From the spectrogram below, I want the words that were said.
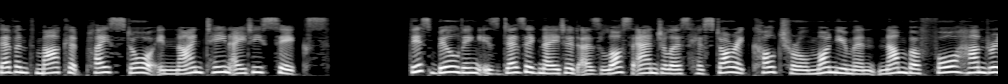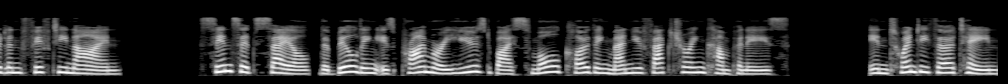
7th Market Place store in 1986. This building is designated as Los Angeles Historic Cultural Monument No. 459. Since its sale, the building is primarily used by small clothing manufacturing companies. In 2013,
